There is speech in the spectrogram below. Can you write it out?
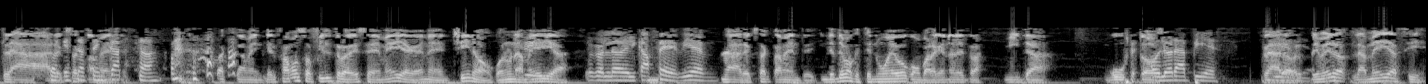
Claro, porque estás en exactamente. casa. Exactamente, el famoso filtro de ese de media que viene del chino, con una Sí, media. Con lo del café, bien. Claro, exactamente. Intentemos que esté nuevo como para que no le transmita gustos. Olor a pies. Claro, Bien. primero la media sí.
